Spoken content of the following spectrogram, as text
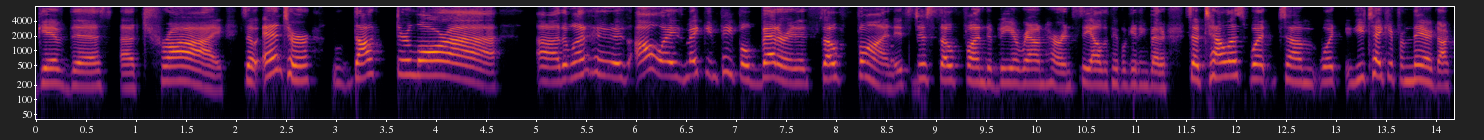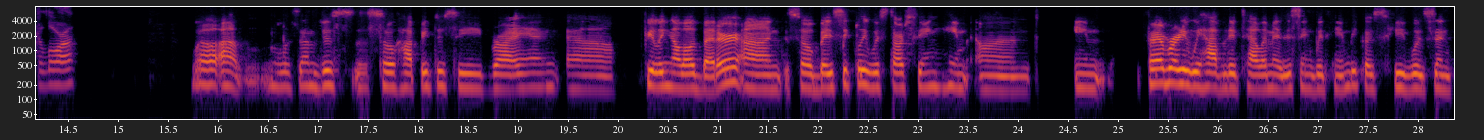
give this a try. So enter Dr. Laura. Uh, the one who is always making people better. And it's so fun. It's just so fun to be around her and see all the people getting better. So tell us what, um, what you take it from there, Dr. Laura. Well, um, listen, I'm just so happy to see Brian uh, feeling a lot better. And so basically, we start seeing him and in February, we have the telemedicine with him because he wasn't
